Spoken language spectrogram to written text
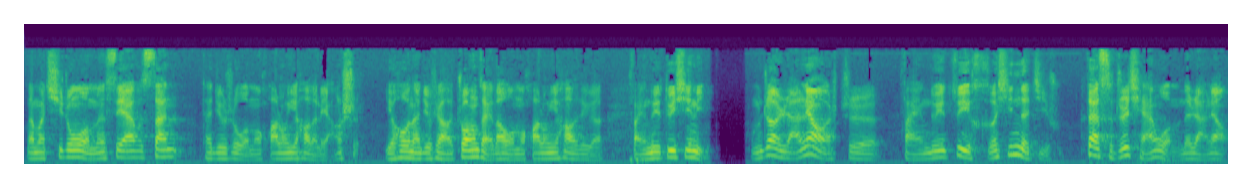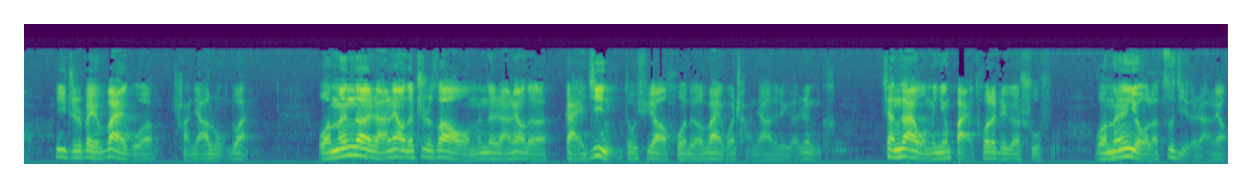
那么其中我们 CF 三，它就是我们华龙一号的粮食，以后呢就是要装载到我们华龙一号的这个反应堆堆芯里。我们知道燃料是反应堆最核心的技术。在此之前，我们的燃料一直被外国厂家垄断，我们的燃料的制造、我们的燃料的改进都需要获得外国厂家的这个认可。现在我们已经摆脱了这个束缚，我们有了自己的燃料，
